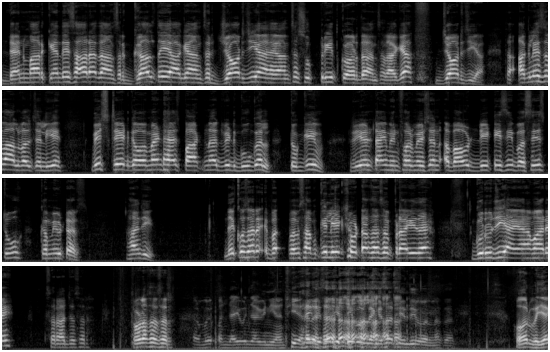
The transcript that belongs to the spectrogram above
ਡੈਨਮਾਰਕ ਕਹਿੰਦੇ ਸਾਰਾ ਦਾ ਆਨਸਰ ਗਲਤ ਹੈ ਆ ਗਿਆ ਆਨਸਰ ਜਾਰਜੀਆ ਹੈ ਆਨਸਰ ਸੁਪ੍ਰੀਤ ਕੌਰ ਦਾ ਆਨਸਰ ਆ ਗਿਆ ਜਾਰਜੀਆ ਤਾਂ ਅਗਲੇ ਸਵਾਲ ਵੱਲ ਚਲਿਏ which state government has partnered with google to give real time information about dtc buses to commuters हाँ जी देखो सर सबके लिए एक छोटा सा सरप्राइज़ है गुरु जी आया हमारे सर आज सर थोड़ा सा सर मुझे पंजाबी पंजाबी नहीं आती है हिंदी बोलेंगे सर हिंदी बोलना सर और भैया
